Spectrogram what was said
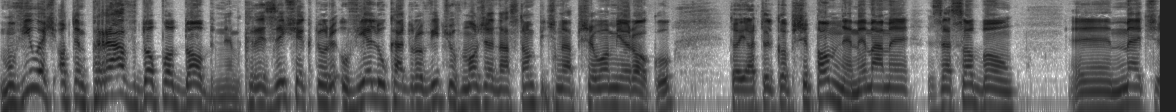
Mówiłeś o tym prawdopodobnym kryzysie, który u wielu kadrowiczów może nastąpić na przełomie roku. To ja tylko przypomnę, my mamy za sobą mecz y,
